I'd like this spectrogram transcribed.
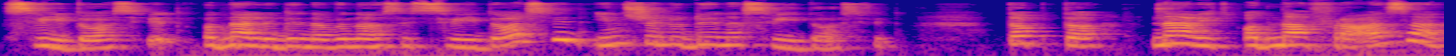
свій досвід. Одна людина виносить свій досвід, інша людина свій досвід. Тобто навіть одна фраза,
